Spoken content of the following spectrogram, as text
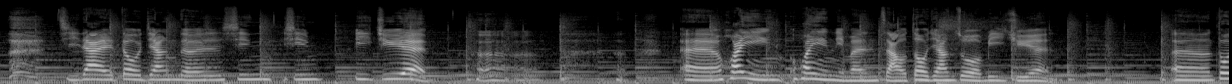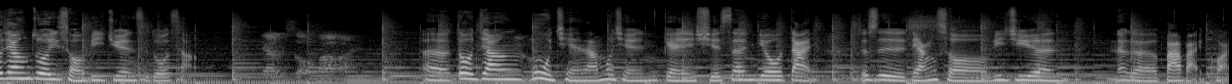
期待豆浆的新新 BGM。呃，欢迎欢迎你们找豆浆做 BGM。呃，豆浆做一首 BGM 是多少？两手八百。呃，豆浆目前啊，目前给学生优待，就是两首 VGN 那个八百块。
